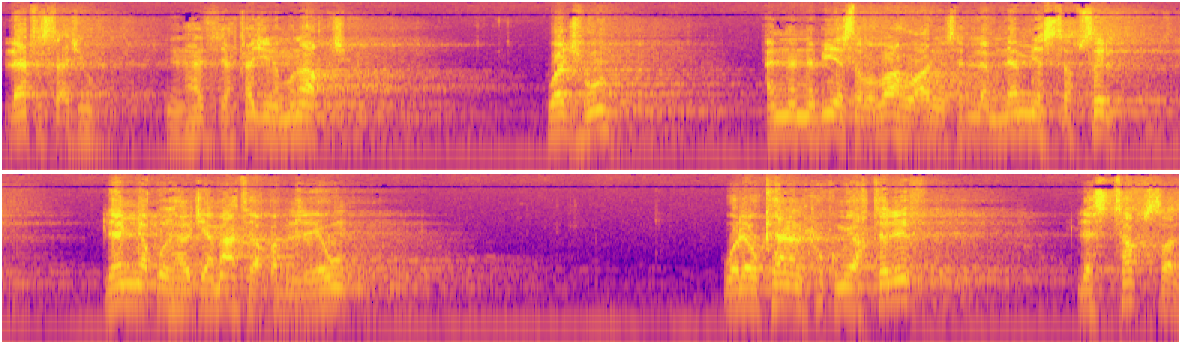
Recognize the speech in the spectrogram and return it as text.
لا تستعجلوا لأن هذه تحتاج إلى مناقشة. وجهه أن النبي صلى الله عليه وسلم لم يستفصل لم يقل هل جامعت قبل اليوم ولو كان الحكم يختلف لاستفصل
